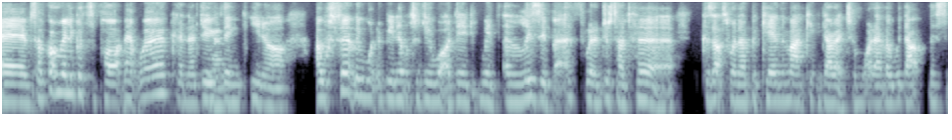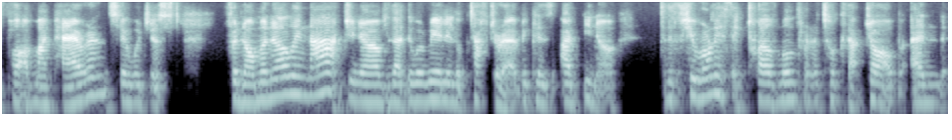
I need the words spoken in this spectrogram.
Um, so I've got a really good support network. And I do yeah. think, you know, I certainly wouldn't have been able to do what I did with Elizabeth when I just had her, because that's when I became the marketing director and whatever, without the support of my parents who were just phenomenal in that, you know, that they were really looked after her because I, you know, for the she were only I think 12 months when I took that job. And,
